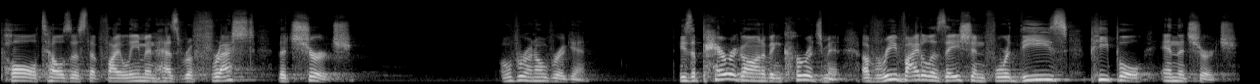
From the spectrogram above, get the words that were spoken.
Paul tells us that Philemon has refreshed the church over and over again. He's a paragon of encouragement, of revitalization for these people in the church.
